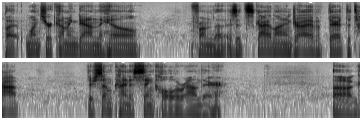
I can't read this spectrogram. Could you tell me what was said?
But once you're coming down the hill from the, is it Skyline Drive up there at the top? There's some kind of sinkhole around there. Ugh.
